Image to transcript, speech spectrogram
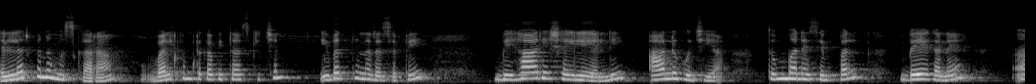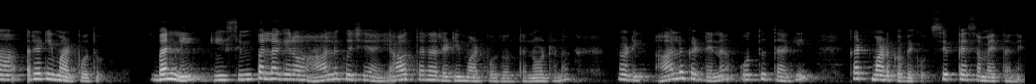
ಎಲ್ಲರಿಗೂ ನಮಸ್ಕಾರ. ವೆಲ್ಕಮ್ ಟು ಕವಿತಾಸ್ ಕಿಚನ್ ಇವತ್ತಿನ ರೆಸಿಪಿ ಬಿಹಾರಿ ಶೈಲಿಯಲ್ಲಿ ಆಲೂ ತುಂಬಾ ಸಿಂಪಲ್ ಬೇಗನೆ ರೆಡಿ ಮಾಡ್ಬೋದು. ಬನ್ನಿ, ಈ ಸಿಂಪಲ್ಲಾಗಿರೋ ಆಲೂ ಯಾವ ಥರ ರೆಡಿ ಮಾಡ್ಬೋದು ಅಂತ ನೋಡೋಣ. ನೋಡಿ, ಆಲೂಗಡ್ಡೆನ ಉದ್ದುದ್ದಾಗಿ ಕಟ್ ಮಾಡ್ಕೋಬೇಕು, ಸಿಪ್ಪೆ ಸಮೇತನೇ.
